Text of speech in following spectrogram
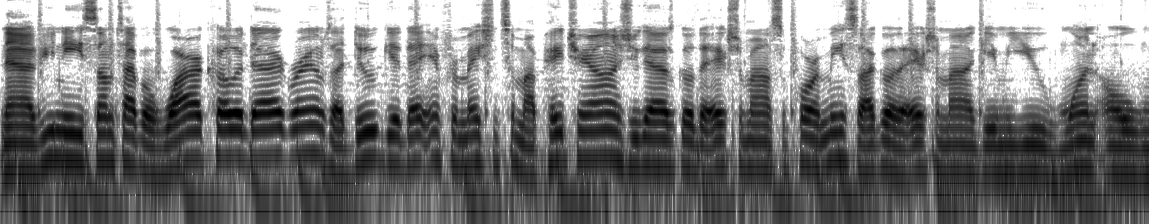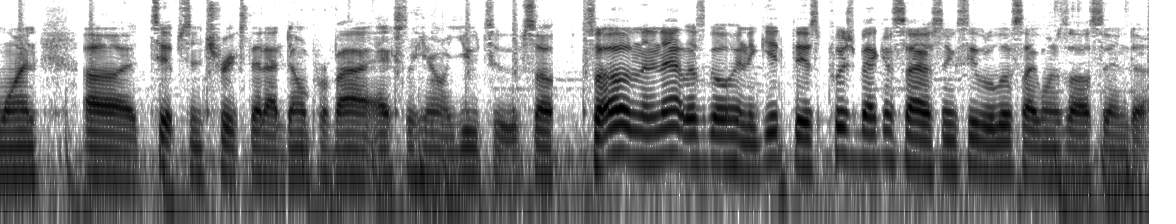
Now, if you need some type of wire color diagrams, I do give that information to my Patreons. You guys go the extra mile support me, so I go the extra mile giving you 101 uh, tips and tricks that I don't provide actually here on YouTube. So, so other than that, let's go ahead and get this pushed back inside so you can see what it looks like when it's all said and done.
